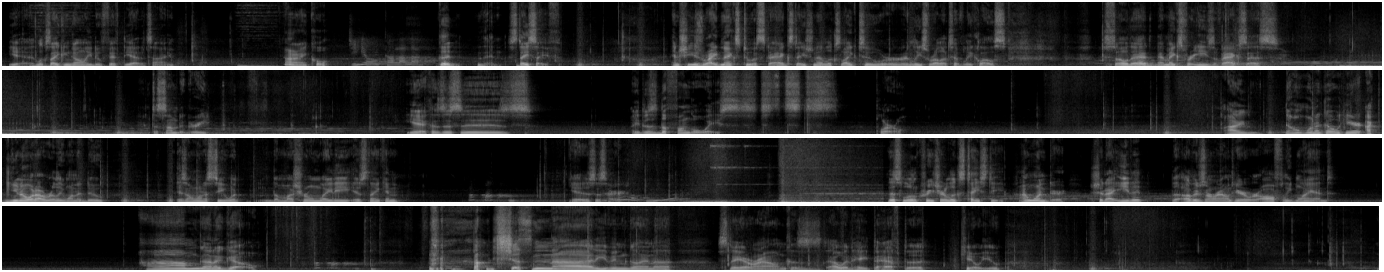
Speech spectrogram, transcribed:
Yeah, it looks like you can only do 50 at a time. Alright, cool. Good, then. Stay safe. And she's right next to a stag station, it looks like, too, or at least relatively close. So that, that makes for ease of access. To some degree. Yeah, because this is... Wait, this is the fungal waste. Plural. I don't want to go here. I, you know what I really want to do? Is I want to see what the mushroom lady is thinking. Yeah, this is her. This little creature looks tasty. I wonder, Should I eat it? The others around here were awfully bland. I'm gonna go. I'm just not even gonna stay around because I would hate to have to kill you.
